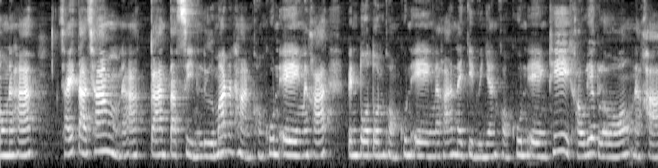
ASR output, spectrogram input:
งนะคะ ใช้ตาช่างนะคะ การตัดสินหรือมาตรฐานของคุณเองนะคะ เป็นตัวตนของคุณเองนะคะ ในจิตวิญญาณของคุณเองที่เขาเรียกร้องนะคะ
